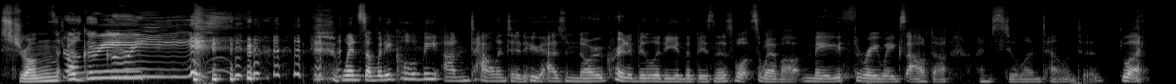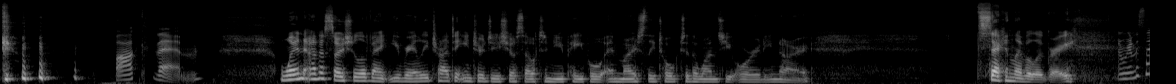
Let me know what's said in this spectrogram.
Strong, Strong agree. agree. when somebody called me untalented who has no credibility in the business whatsoever, me three weeks after, I'm still untalented. Like, Fuck them. when at a social event, you rarely try to introduce yourself to new people and mostly talk to the ones you already know. Second level agree. I'm gonna say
